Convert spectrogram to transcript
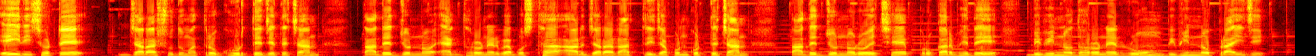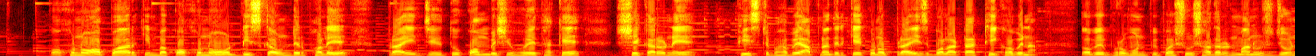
এই রিসোর্টে যারা শুধুমাত্র ঘুরতে যেতে চান তাদের জন্য এক ধরনের ব্যবস্থা, আর যারা রাত্রি যাপন করতে চান, তাদের জন্য রয়েছে প্রকারভেদে বিভিন্ন ধরনের রুম, বিভিন্ন প্রাইজে। কখনো অপার কিংবা কখনো ডিসকাউন্টের ফলে প্রাইস যেহেতু কম বেশি হয়ে থাকে, সে কারণে ফিক্সডভাবে আপনাদেরকে কোনো প্রাইস বলাটা ঠিক হবে না। তবে ভ্রমণ পিপাসু সাধারণ মানুষজন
